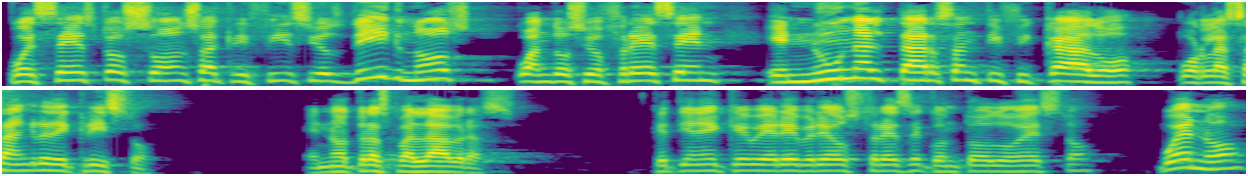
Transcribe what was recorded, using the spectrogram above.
pues estos son sacrificios dignos cuando se ofrecen en un altar santificado por la sangre de Cristo. En otras palabras, ¿qué tiene que ver Hebreos 13 con todo esto? Bueno,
